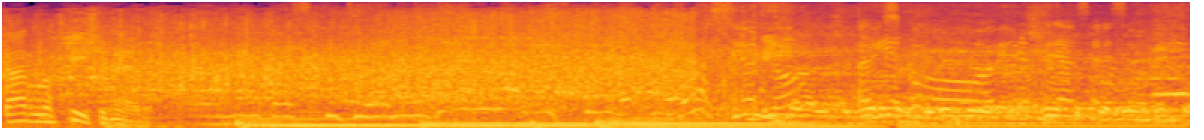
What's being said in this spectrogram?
Carlos Kirchner. ¿No? Había como había una esperanza en ese momento.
